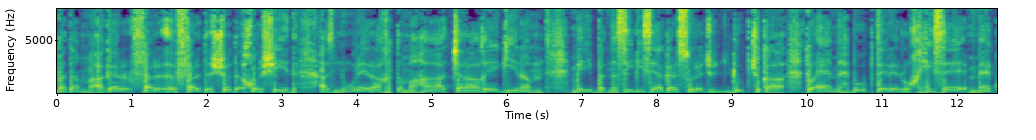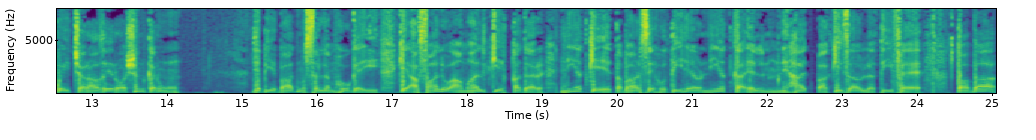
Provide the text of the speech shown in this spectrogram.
بدم، اگر فرد شد خورشید، از نور رخت مہا چراغ گیرم۔ میری بد نصیبی سے اگر سورج ڈوب چکا، تو اے محبوب تیرے رخی سے میں کوئی چراغ روشن کروں۔ جب یہ بات مسلم ہو گئی کہ افعال و اعمال کی قدر نیت کے اعتبار سے ہوتی ہے اور نیت کا علم نہایت پاکیزہ و لطیف ہے، توبہ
